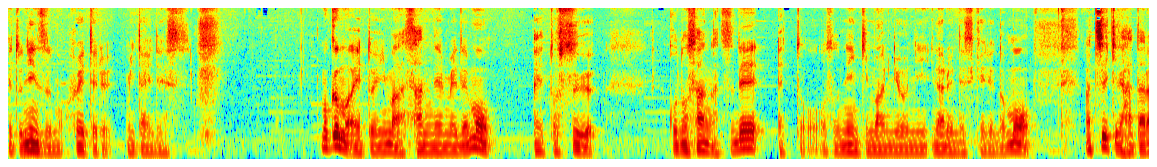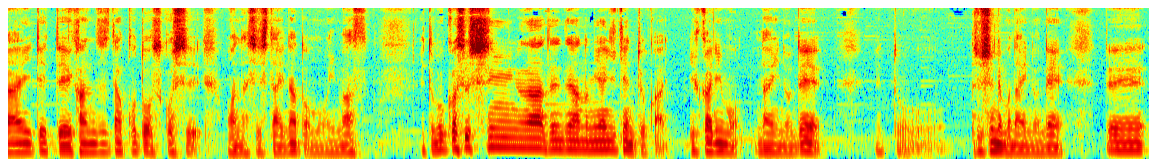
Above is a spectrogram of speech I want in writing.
えっと、人数も増えてるみたいです。僕も、えっと、今3年目でも、えっと、すぐこの3月で、えっと、その任期満了になるんですけれども、まあ、地域で働いてて感じたことを少しお話ししたいなと思います。えっと、僕は出身が全然あの宮城県とかゆかりもないので、えっと、出身でもないのでで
